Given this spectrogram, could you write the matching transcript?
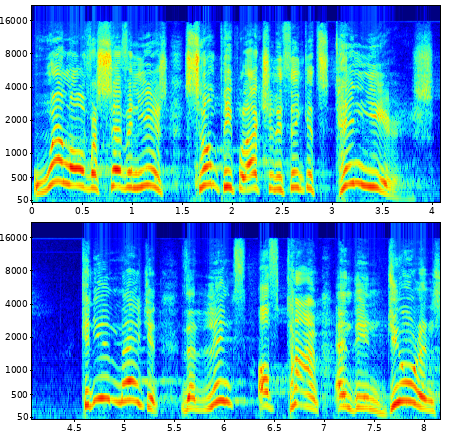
well over seven years. Some people actually think it's 10 years. Can you imagine the length of time and the endurance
